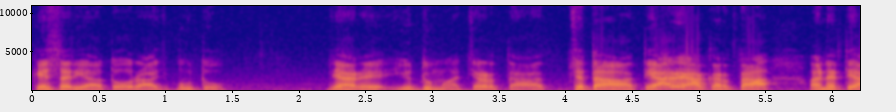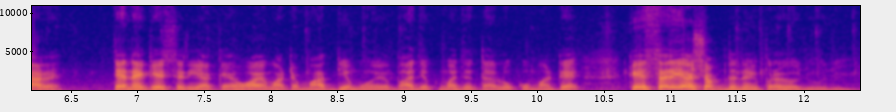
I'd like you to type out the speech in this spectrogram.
કેસરિયા તો રાજપૂતો. જ્યારે યુદ્ધમાં ચડતા જતા ત્યારે આ કરતા અને ત્યારે તેને કેસરિયા કહેવાય માટે માધ્યમોએ ભાજપમાં જતા લોકો માટે કેસરિયા શબ્દ નહીં પ્રયોજવો જોઈએ.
